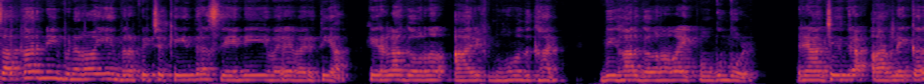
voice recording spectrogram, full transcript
സർക്കാരിനെയും പിണറായിയെയും വിറപ്പിച്ച് കേന്ദ്ര സേനയെ വരെ വരുത്തിയ കേരള ഗവർണർ ആരിഫ് മുഹമ്മദ് ഖാൻ ബീഹാർ ഗവർണറായി പോകുമ്പോൾ രാജേന്ദ്ര ആർലേക്കർ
